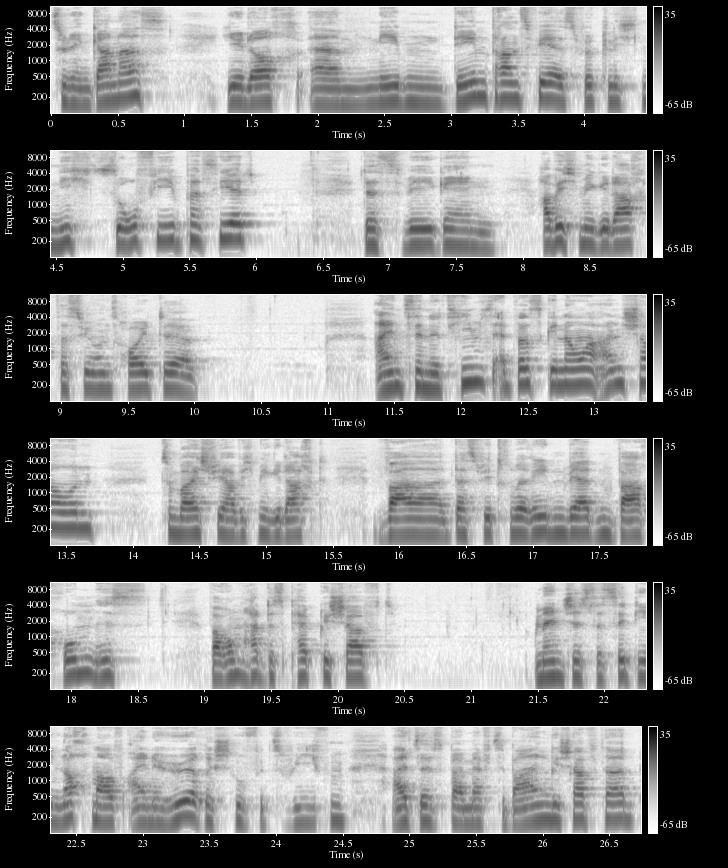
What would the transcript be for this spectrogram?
zu den Gunners. Jedoch ähm, neben dem Transfer ist wirklich nicht so viel passiert. Deswegen habe ich mir gedacht, dass wir uns heute einzelne Teams etwas genauer anschauen. Zum Beispiel habe ich mir gedacht, war, dass wir darüber reden werden, warum ist, warum hat es Pep geschafft, Manchester City nochmal auf eine höhere Stufe zu hieven, als es beim FC Bayern geschafft hat.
